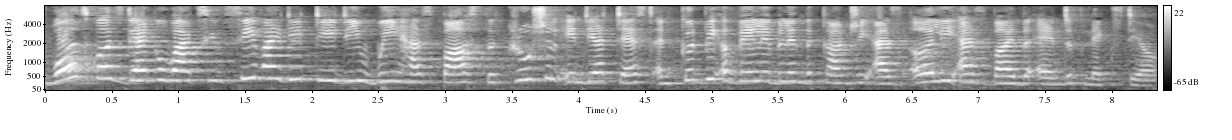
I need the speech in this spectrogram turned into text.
world's first dengue vaccine CYD-TDV has passed the crucial India test and could be available in the country as early as by the end of next year.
